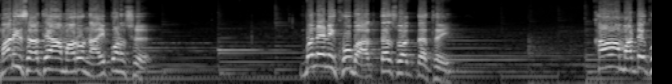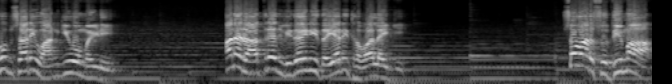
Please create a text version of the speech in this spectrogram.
મારી સાથે આ મારો નાય પણ છે. બંનેની ખૂબ આગતા સ્વાગતા થઈ. ખાવા માટે ખૂબ સારી વાનગીઓ મળી. અને રાત્રે જ વિદાયની તૈયારી થવા લાગી. સવાર સુધીમાં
